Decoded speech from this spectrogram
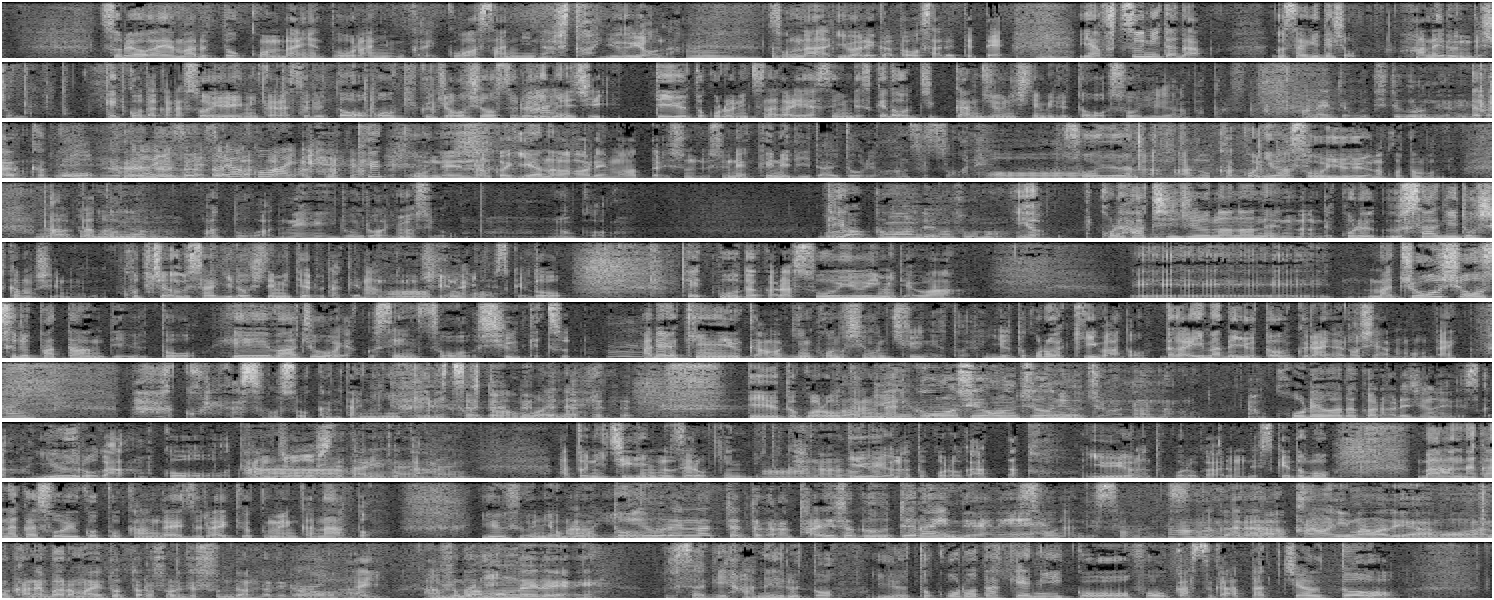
それを誤ると混乱や動乱に向かいご破産になるというような、うん、そんな言われ方をされてて、うん、いや、普通にただ、うさぎでしょ？跳ねるんでしょ？結構だからそういう意味からすると大きく上昇するイメージっていうところにつながりやすいんですけど、実感順にしてみるとそういうようなパターン。跳ねて落ちてくるんだよね。だから過去、えーね、それは怖い。結構ねなんか嫌なあれもあったりするんですよね。ケネディ大統領暗殺とかね。そういうようなあの過去にはそういうようなこともあったと。あとはねいろいろありますよ。なんかブラックマンデーがそうなのいや、これ87年なんで、これ、うさぎ年かもしれない。こっちはうさぎ年で見てるだけなのかもしれないんですけど、結構だからそういう意味では、えー、まあ上昇するパターンでいうと、平和条約、戦争終結。あるいは金融緩和、銀行の資本注入というところがキーワード。だから今で言うと、ウクライナ、ロシアの問題。はい。まあ、これがそうそう簡単に蹴りつくとは思えない。っていうところを考える。銀行の資本注入っていうのは何なの？これはだからあれじゃないですか、ユーロがこう誕生してたりとか、あはいはいはい、あと日銀のゼロ金利とかっていうようなところがあったというようなところがあるんですけども、まあ、なかなかそういうことを考えづらい局面かなというふうに思うと、まあ、インフレになっちゃったから対策打てないんだよね。そうなんです、そうなんです。だからか、今まではもうあの金ばらまい取ったらそれで済んだんだけど、はい、あんそこは問題だよね。うさぎ跳ねるというところだけにこうフォーカスが当たっちゃうと、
